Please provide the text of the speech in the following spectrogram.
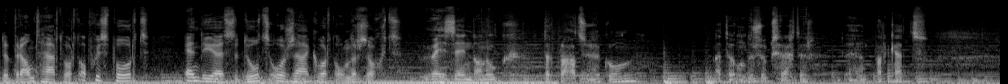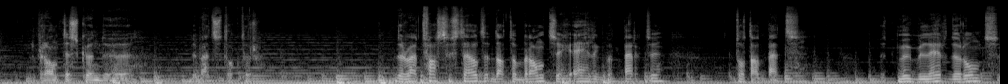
De brandhaard wordt opgespoord en de juiste doodsoorzaak wordt onderzocht. Wij zijn dan ook ter plaatse gekomen met de onderzoeksrechter, het parket, de branddeskundige, de wetsdokter. Er werd vastgesteld dat de brand zich eigenlijk beperkte tot dat bed. Het meubilair er rond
